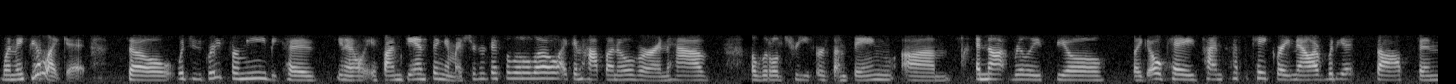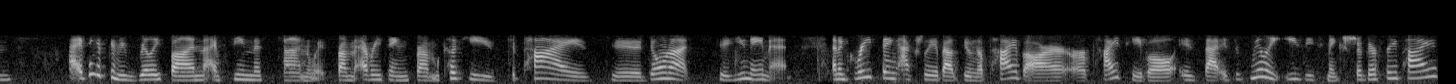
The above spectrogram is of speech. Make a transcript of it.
when they feel like it. So, which is great for me because you know if I'm dancing and my sugar gets a little low, I can hop on over and have a little treat or something, um, and not really feel like okay, time to cut the cake right now. Everybody gets stop and I think it's going to be really fun. I've seen this done with from everything from cookies to pies to donuts to you name it. And a great thing actually about doing a pie bar or a pie table is that it's really easy to make sugar-free pies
